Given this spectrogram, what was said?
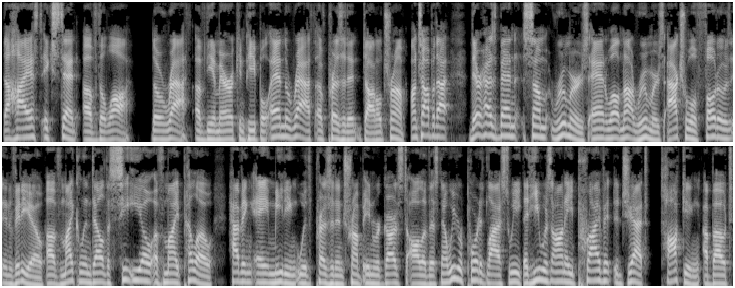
the highest extent of the law the wrath of the American people and the wrath of President Donald Trump. On top of that, there has been some rumors and well, not rumors, actual photos and video of Mike Lindell, the CEO of My Pillow, having a meeting with President Trump in regards to all of this. Now, we reported last week that he was on a private jet talking about,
